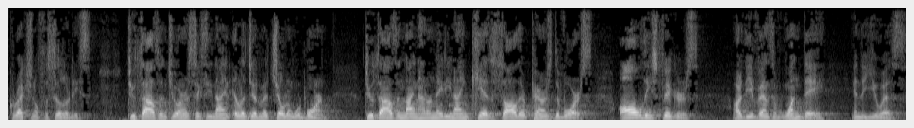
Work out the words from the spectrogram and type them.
correctional facilities. 2,269 illegitimate children were born. 2,989 kids saw their parents divorce. All these figures are the events of one day in the U.S.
